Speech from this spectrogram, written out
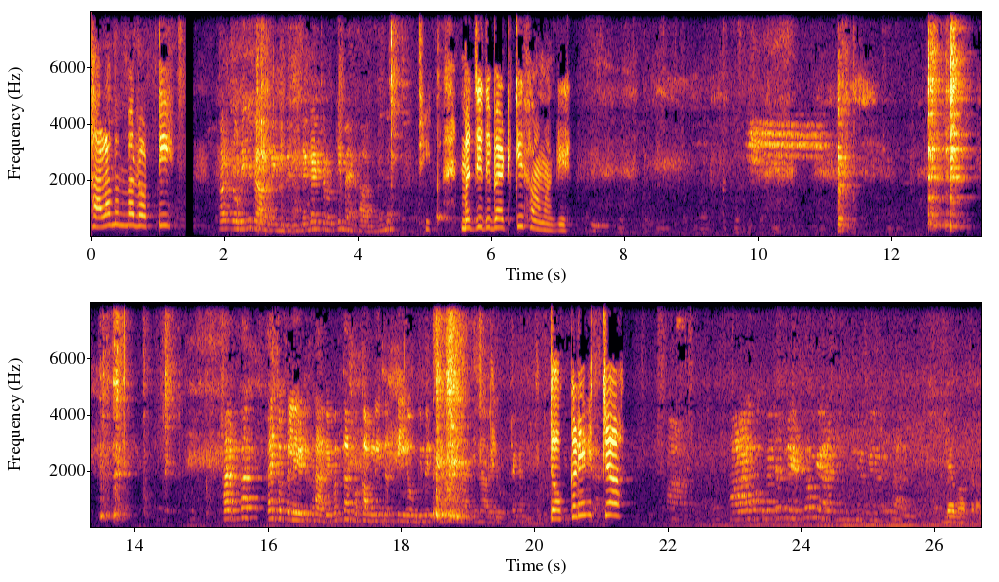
ਖਾ ਲਾ ਮੰਮਾ ਰੋਟੀ। ਹਰ ਥੋੜੀ ਜਿਹੀ ਦਾਲ ਮੈਨੂੰ ਦੇ ਦੀ ਚੰਗਾ ਇੱਕ ਰੋਟੀ ਮੈਂ ਖਾ ਲੂੰਗੀ ਨਾ। ਠੀਕ। ਮੱਜੇ ਤੇ ਬੈਠ ਕੇ ਖਾਵਾਂਗੇ। ਹਰ ਹਰ ਹੈ ਤਾਂ ਪਲੇਟ ਫੜਾ ਦੇ ਪੱਤਾ ਬਕੌਲੀ ਤੱਤੀ ਹੋਊਗੀ ਵਿੱਚ ਨਾਲ ਰੋਟੀ ਟੋਕਰੇ ਵਿੱਚ? ਹਾਂ ਹੋ ਗਿਆ ਤੇ ਪਲੇਟ ਹੋ ਗਿਆ ਲੈ ਵਾਪੜਾ ਆ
